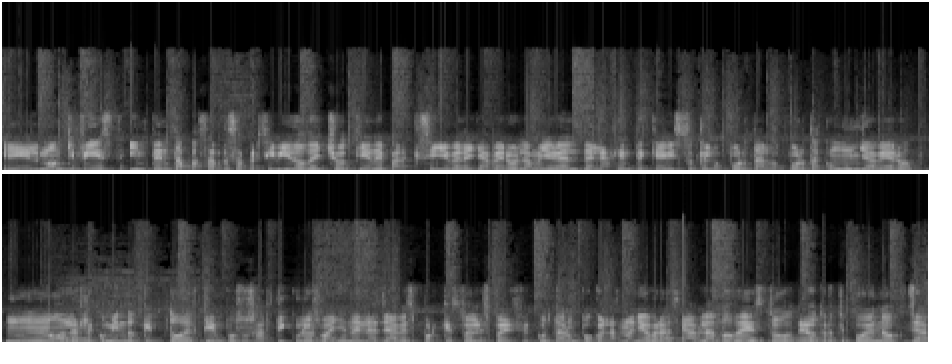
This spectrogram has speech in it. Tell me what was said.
El Monkey Fist intenta pasar desapercibido, de hecho tiene para que se lleve de llavero. La mayoría de la gente que he visto que lo lo porta como un llavero. No les recomiendo que todo el tiempo sus artículos vayan en las llaves porque esto les puede dificultar un poco las maniobras. Hablando de esto, de otro tipo de Nox, ya,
